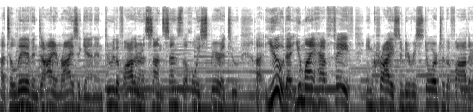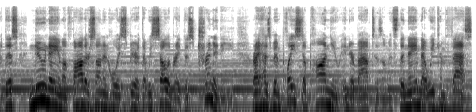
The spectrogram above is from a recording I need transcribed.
uh, to live and die and rise again, and through the Father and the Son sends the Holy Spirit to uh, you that you might have faith in Christ and be restored to the Father. This new name of Father, Son, and Holy Spirit that we celebrate, this Trinity, right, has been placed upon you in your baptism. It's the name that we confess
